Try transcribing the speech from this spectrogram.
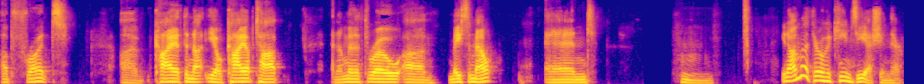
up front, uh, Kai at the you know Kai up top, and I'm gonna throw um, Mason Mount and hmm, you know I'm gonna throw Hakim Ziyech in there.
